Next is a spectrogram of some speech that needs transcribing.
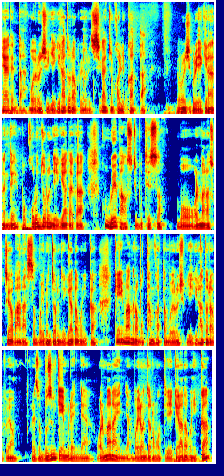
해야 된다. 뭐 이런 식으로 얘기를 하더라고요. 그래서 시간이 좀 걸릴 것 같다. 이런 식으로 얘기를 하는데, 뭐 그런저런 얘기하다가, 그럼 왜 방학 숙제 못했어? 뭐 얼마나 숙제가 많았어? 뭐 이런저런 얘기하다 보니까 게임하느라 못한 것 같다. 뭐 이런 식으로 얘기를 하더라고요. 그래서 무슨 게임을 했냐, 얼마나 했냐, 뭐 이런저런 것들 얘기를 하다 보니까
